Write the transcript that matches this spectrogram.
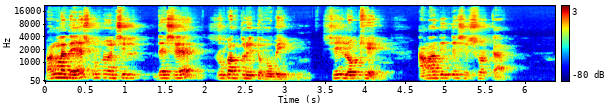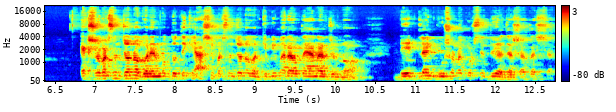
বাংলাদেশ উন্নয়নশীল দেশে রূপান্তরিত হবে। সেই লক্ষ্যে আমাদের দেশের সরকার একশো পার্সেন্ট জনগণের মধ্য থেকে আশি পার্সেন্ট জনগণকে বিমার আওতায় আনার জন্য ডেডলাইন ঘোষণা করছে দুই হাজার সাতাশ সাল।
